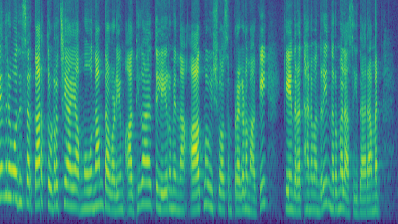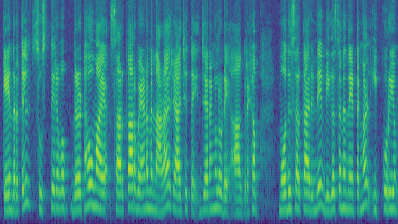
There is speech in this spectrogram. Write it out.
നരേന്ദ്രമോദി സർക്കാർ തുടർച്ചയായ മൂന്നാം തവണയും അധികാരത്തിലേറുമെന്ന ആത്മവിശ്വാസം പ്രകടമാക്കി കേന്ദ്ര ധനമന്ത്രി നിർമ്മല സീതാരാമൻ. കേന്ദ്രത്തിൽ സുസ്ഥിരവും ദൃഢവുമായ സർക്കാർ വേണമെന്നാണ് രാജ്യത്തെ ജനങ്ങളുടെ ആഗ്രഹം. മോദി സർക്കാരിന്റെ വികസന നേട്ടങ്ങൾ ഇക്കുറിയും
